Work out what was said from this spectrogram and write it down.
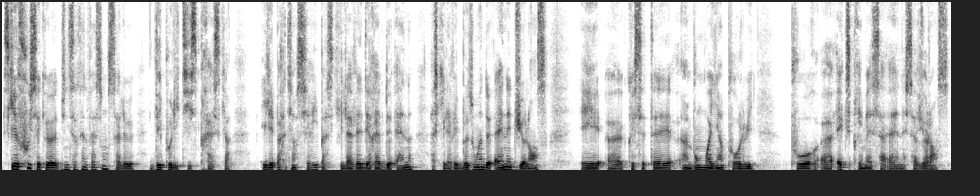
Ce qui est fou, c'est que d'une certaine façon, ça le dépolitise presque. Il est parti en Syrie parce qu'il avait des rêves de haine, parce qu'il avait besoin de haine et de violence, et euh, que c'était un bon moyen pour lui pour euh, exprimer sa haine et sa violence.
